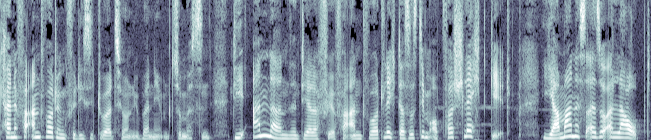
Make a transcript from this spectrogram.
keine Verantwortung für die Situation übernehmen zu müssen. Die anderen sind ja dafür verantwortlich, dass es dem Opfer schlecht geht. Jammern ist also erlaubt.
